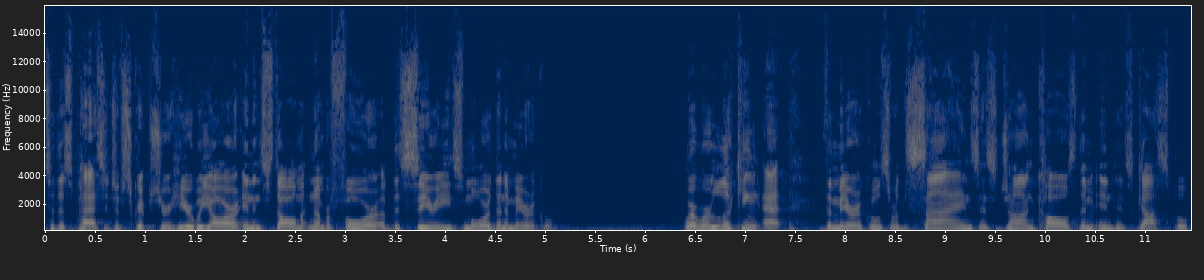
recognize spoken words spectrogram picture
to this passage of scripture, here we are in installment number four of this series, More Than a Miracle, where we're looking at the miracles or the signs, as John calls them in his gospel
